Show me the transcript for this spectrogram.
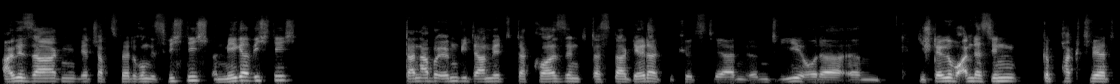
alle sagen, Wirtschaftsförderung ist wichtig und mega wichtig, dann aber irgendwie damit d'accord sind, dass da Gelder gekürzt werden irgendwie oder ähm, die Stelle woanders hingepackt wird.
